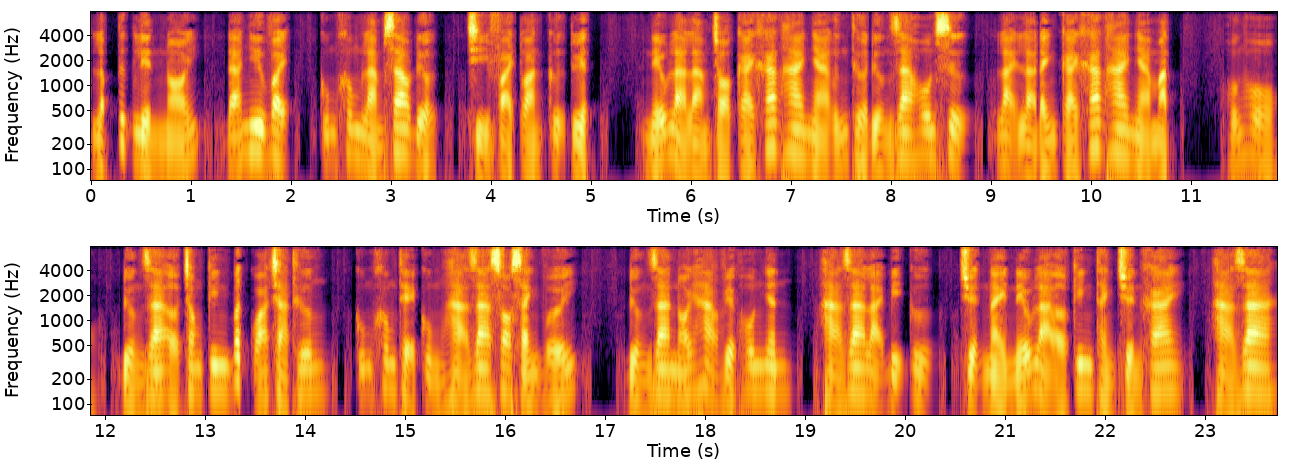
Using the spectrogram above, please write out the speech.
lập tức liền nói, đã như vậy, cũng không làm sao được, chỉ phải toàn cự tuyệt. Nếu là làm trò cái khác hai nhà ứng thừa đường ra hôn sự, lại là đánh cái khác hai nhà mặt. Huống hồ, đường ra ở trong kinh bất quá trả thương, cũng không thể cùng hạ ra so sánh với. Đường ra nói hạ việc hôn nhân, hạ ra lại bị cự, chuyện này nếu là ở kinh thành truyền khai, hạ ra.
